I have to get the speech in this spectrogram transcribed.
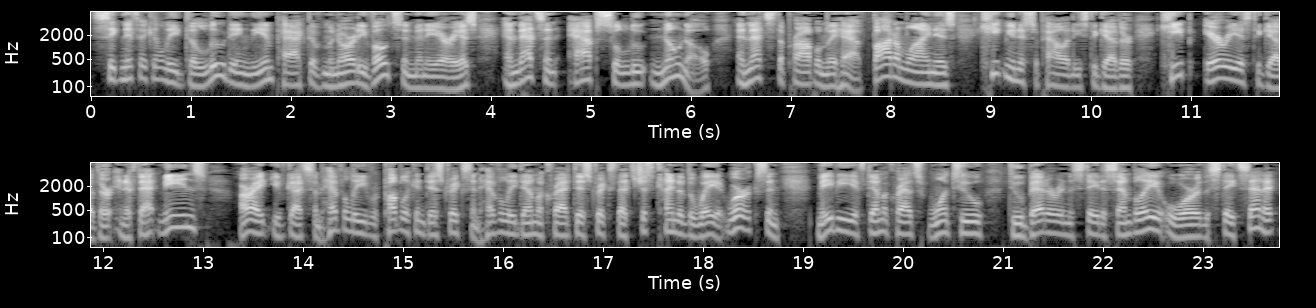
significantly diluting the impact of minority votes in many areas. And that's an absolute no-no. And that's the problem they have. Bottom line is keep municipalities together keep areas together. And if that means all right, you've got some heavily Republican districts and heavily Democrat districts. That's just kind of the way it works. And maybe if Democrats want to do better in the state assembly or the state senate,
